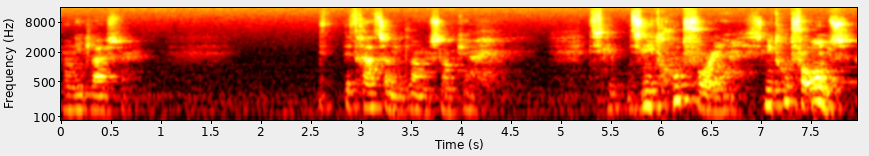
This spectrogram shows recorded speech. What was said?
Monique, luister. Dit, dit gaat zo niet langer, snap je? Het is, niet- is niet goed voor je. Het is niet goed voor ons.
